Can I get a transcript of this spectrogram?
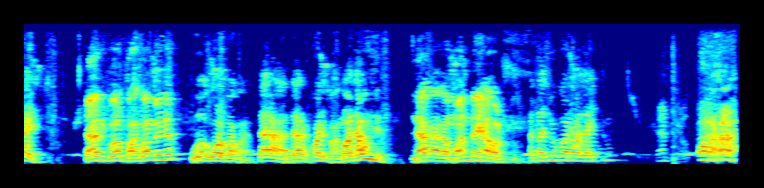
જાય તાન ગોળ ભાગવા મળ્યો ગોળ ગોળ ભાગવા. તારા તારા ખોટ ભાગવા જાવું છે? ના કાકા મન નહીં આવડતું. અત્યારે શું કરવા જાય તું? આ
